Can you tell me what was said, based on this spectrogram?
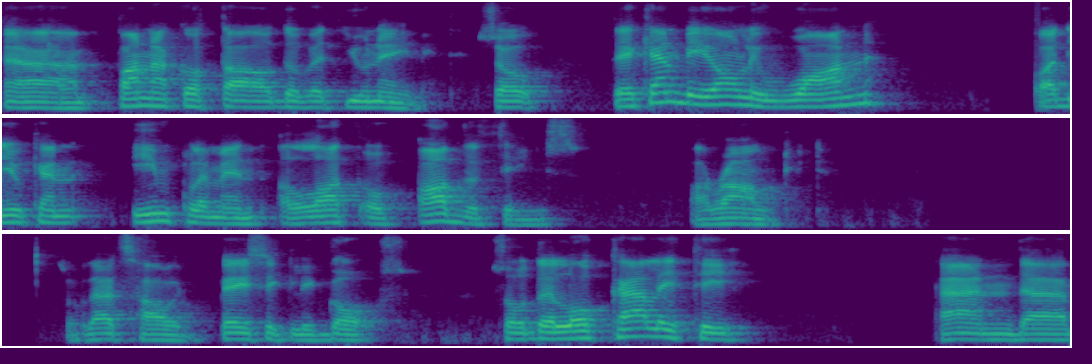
uh, panna cotta out of it, you name it. So there can be only one, but you can implement a lot of other things around it. So that's how it basically goes. So the locality and uh,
